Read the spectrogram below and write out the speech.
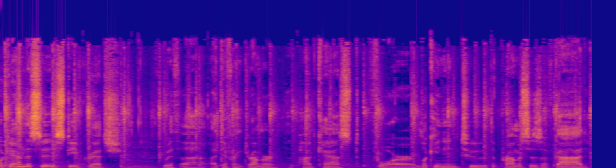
again. This is Steve Gretsch with uh, a different drummer, the podcast for looking into the promises of God.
